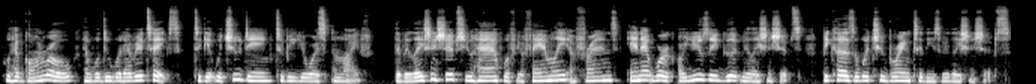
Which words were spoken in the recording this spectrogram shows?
who have gone rogue and will do whatever it takes to get what you deem to be yours in life. The relationships you have with your family and friends and at work are usually good relationships because of what you bring to these relationships.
